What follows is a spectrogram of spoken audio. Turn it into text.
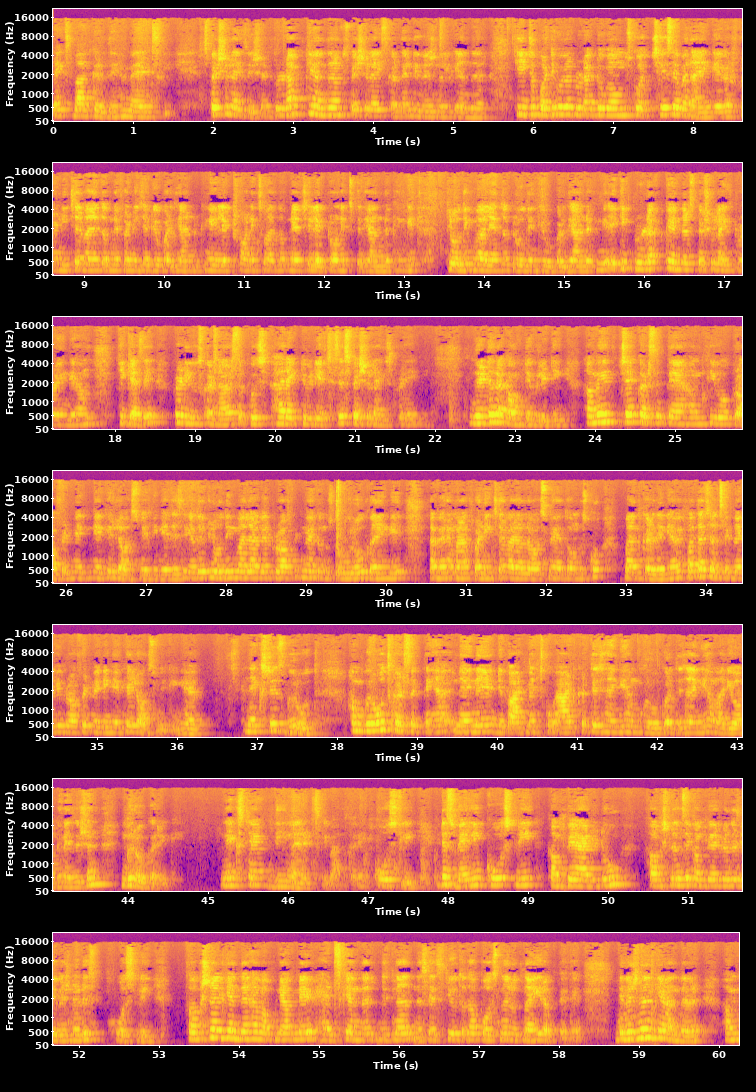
नेक्स्ट बात करते हैं मेरिट्स की। स्पेशलाइजेशन प्रोडक्ट के अंदर हम स्पेशलाइज करते हैं डिविजनल के अंदर। कि जो पर्टिकुलर प्रोडक्ट होगा, हम उसको अच्छे से बनाएँगे। अगर फर्नीचर वाले तो अपने फर्नीचर के ऊपर ध्यान रखेंगे। इलेक्ट्रॉनिक्स वाले तो अपने अच्छे इलेक्ट्रॉनिक्स पे ध्यान रखेंगे। क्लोथिंग वाले हैं तो क्लोथिंग के ऊपर ध्यान रखेंगे। एक एक प्रोडक्ट के अंदर स्पेशलाइज रहेंगे हम, कि कैसे प्रोड्यूस करना और सब कुछ, हर एक्टिविटी अच्छे से स्पेशलाइज रहेगी। ग्रेटर अकाउंटेबिलिटी हमें चेक कर सकते हैं हम कि वो प्रॉफिट मेकिंग है कि लॉस मेकिंग है। जैसे कि अगर क्लोथिंग वाला अगर प्रॉफिट में है तो हम उसको ग्रो करेंगे। अगर हमारा फर्नीचर वाला लॉस में है तो हम उसको बंद कर देंगे। हमें पता चल सकता है कि प्रॉफिट मेकिंग है कि लॉस मेकिंग है। नेक्स्ट इज़ ग्रोथ हम ग्रोथ कर सकते हैं। नए नए डिपार्टमेंट्स को ऐड करते जाएँगे। हम ग्रो करते जाएँगे। हमारी ऑर्गेनाइजेशन ग्रो करेगी। नेक्स्ट है डी मेरिट्स की बात करें। Costly it is very costly compare to functional से कंपेयर करें तो डिविजनल इज़ कॉस्टली फंक्शनल के अंदर हम अपने अपने हेड्स के अंदर जितना नेसेसिटी होता था पर्सनल उतना ही रखते थे. डिविजनल के अंदर हम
